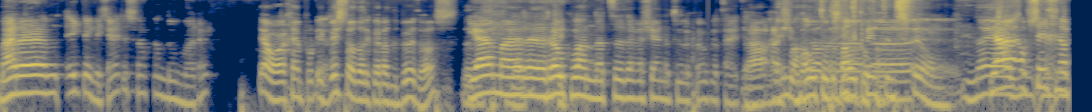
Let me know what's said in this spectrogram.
Maar eh, ik denk dat jij dat zo kan doen, Mark. Ja hoor, geen probleem. Ik wist wel dat ik weer aan de beurt was. Dat Ja, maar ja. eh, Rogue One, dat, eh, daar was jij natuurlijk ook altijd Ja, al als je helemaal hoog tot de boot. op, Quentin's eh. film. nou Ja, als- op zich wel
